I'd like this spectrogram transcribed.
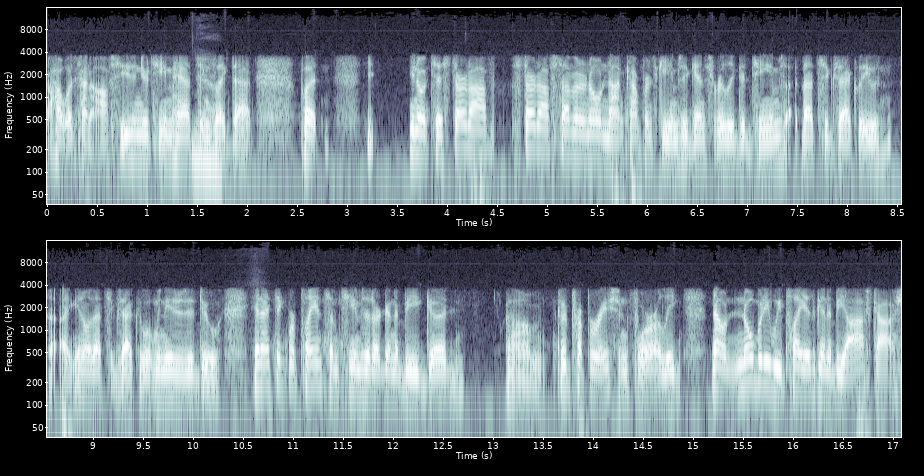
how what kind of off season your team had, things Yeah. like that. But you know, to start off start off seven and zero non-conference games against really good teams, that's exactly uh, you know that's exactly what we needed to do. And I think we're playing some teams that are going to be good, um, good preparation for our league. Now, nobody we play is going to be Oshkosh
